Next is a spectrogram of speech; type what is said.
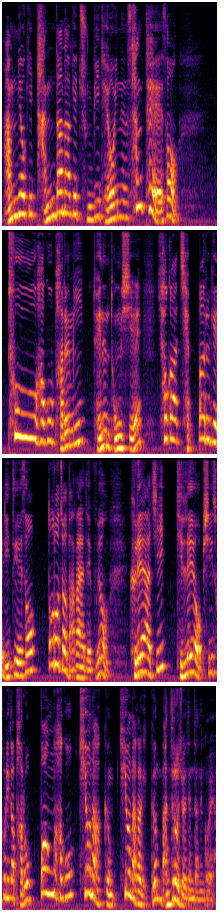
압력이 단단하게 준비되어 있는 상태에서 투 하고 발음이 되는 동시에 혀가 재빠르게 리드에서 떨어져 나가야 되고요. 그래야지 딜레이 없이 소리가 바로 뻥 하고 튀어나가게끔, 튀어나가게끔 만들어줘야 된다는 거예요.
